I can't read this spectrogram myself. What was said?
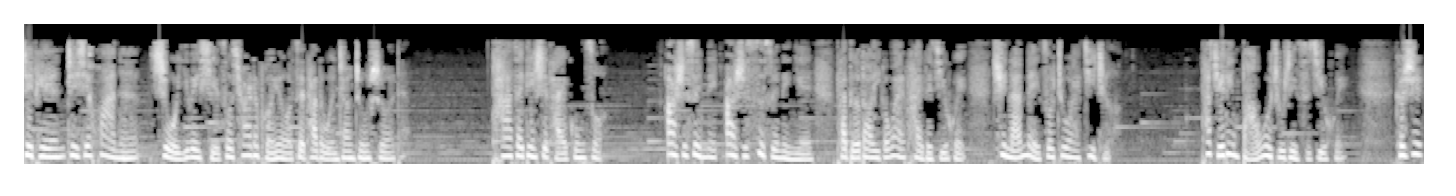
这篇这些话呢，是我一位写作圈的朋友在他的文章中说的。他在电视台工作，二十岁那二十四岁那年，他得到一个外派的机会，去南美做驻外记者。他决定把握住这次机会，可是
